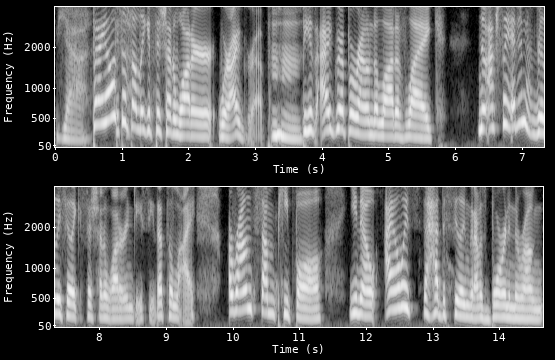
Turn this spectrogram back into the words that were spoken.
Yeah. But I also felt like a fish out of water where I grew up. Mm-hmm. because I grew up around a lot of like, no, actually, I didn't really feel like a fish out of water in DC. That's a lie. Around some people, you know, I always had the feeling that I was born in the wrong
